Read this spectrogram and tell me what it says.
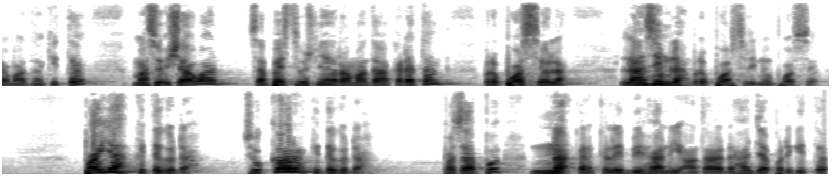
Ramadan kita. Masuk syawal, sampai seterusnya Ramadan akan datang, berpuasalah. Lazimlah berpuasa lima puasa. Payah kita gedah. Sukar kita gedah. Pasal apa? Nakkan kelebihan yang antara dah hajar pada kita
